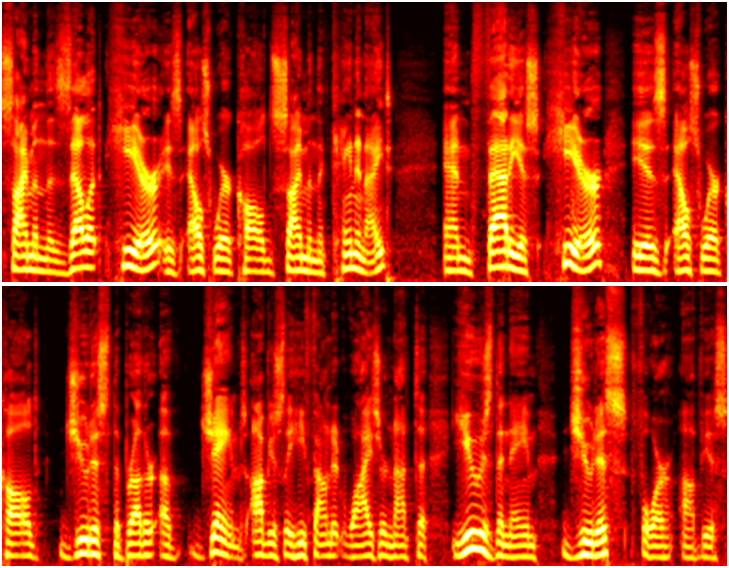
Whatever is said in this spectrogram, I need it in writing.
Simon the Zealot here is elsewhere called Simon the Canaanite, and Thaddeus here is elsewhere called Judas, the brother of James. Obviously, he found it wiser not to use the name Judas for obvious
